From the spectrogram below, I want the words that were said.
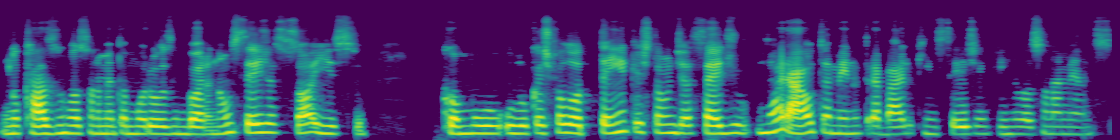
no caso um relacionamento amoroso, embora não seja só isso, como o Lucas falou, tem a questão de assédio moral também no trabalho, que seja, enfim, relacionamentos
